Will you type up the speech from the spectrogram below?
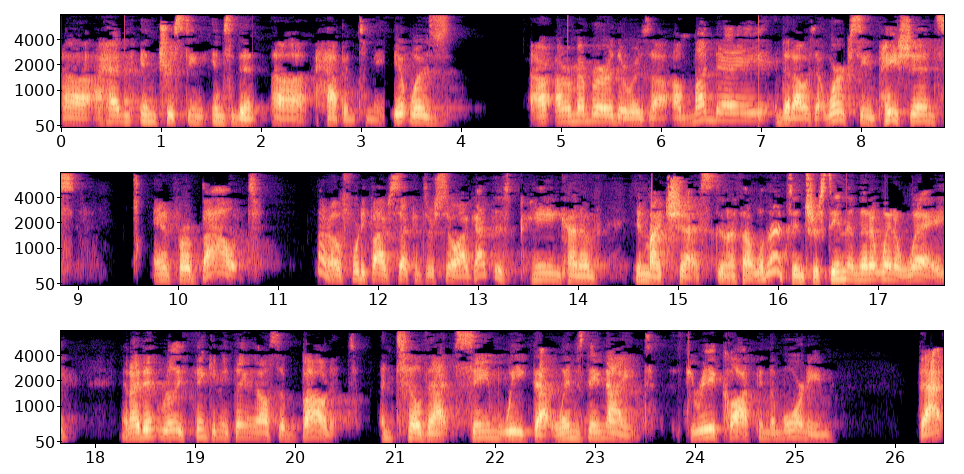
uh, I had an interesting incident uh, happen to me. It was, I, I remember there was a, a Monday that I was at work seeing patients, and for about, I don't know, 45 seconds or so, I got this pain kind of in my chest. And I thought, well, that's interesting. And then it went away, and I didn't really think anything else about it until that same week, that Wednesday night, three o'clock in the morning, that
